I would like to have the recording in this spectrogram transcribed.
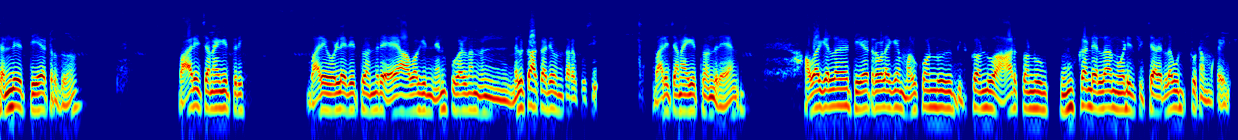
ಸಂಜೆ ಥಿಯೇಟ್ರದು ಭಾರಿ ಚೆನ್ನಾಗಿತ್ತು ರೀ ಭಾರಿ ಒಳ್ಳೇದಿತ್ತು ಅಂದರೆ ಆವಾಗಿನ ನೆನಪುಗಳನ್ನ ನನ್ನ ಮೆಲ್ಕಾಕೋದೇ ಒಂಥರ ಖುಷಿ. ಭಾರಿ ಚೆನ್ನಾಗಿತ್ತು ಅಂದರೆ ಅವಾಗೆಲ್ಲ ಥಿಯೇಟರ್ ಒಳಗೆ ಮಲ್ಕೊಂಡು, ಬಿದ್ಕೊಂಡು, ಆಡ್ಕೊಂಡು, ಕುಣ್ಕೊಂಡು ಎಲ್ಲ ನೋಡಿದ ಪಿಕ್ಚರ್ ಎಲ್ಲ ಉಂಟು ನಮ್ಮ ಕೈಲಿ.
